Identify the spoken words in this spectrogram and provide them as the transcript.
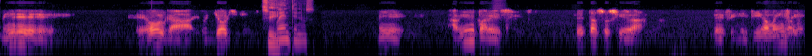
Mire, eh, Olga y don George, Sí. Cuéntenos. mire, a mí me parece que esta sociedad definitivamente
